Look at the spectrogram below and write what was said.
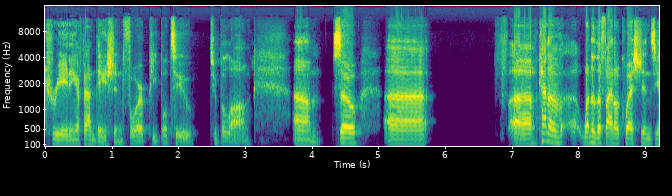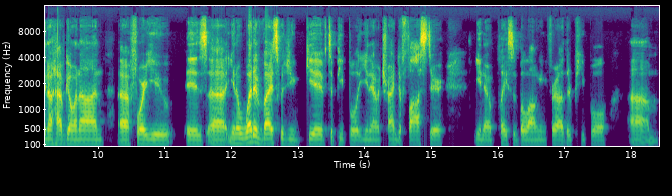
creating a foundation for people to to belong. Um, so, uh, uh, kind of uh, one of the final questions you know have going on uh, for you is uh, you know what advice would you give to people you know trying to foster you know place of belonging for other people um,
